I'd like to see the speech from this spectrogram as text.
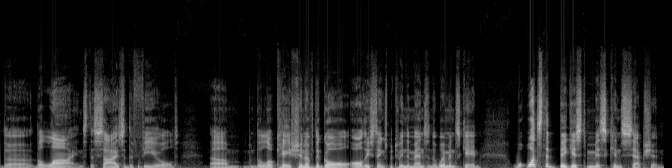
the the lines, the size of the field, um, the location of the goal, all these things between the men's and the women's game. Wh- What's the biggest misconception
